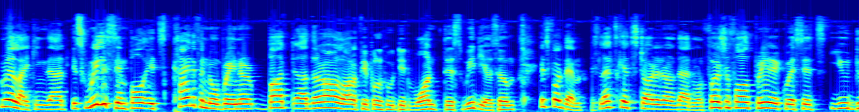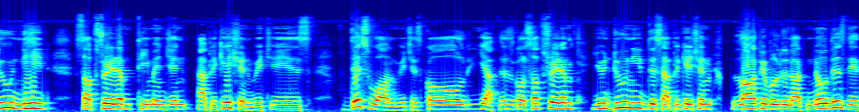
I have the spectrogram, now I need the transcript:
really liking that. It's really simple. It's kind of a no-brainer, but uh, there are a lot of people who did want this video. So it's for them. Let's get started on that one. First of all, prerequisites. You do need Substratum theme engine application, which is this one which is called yeah this is called substratum. You do need this application. A lot of people do not know this. They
